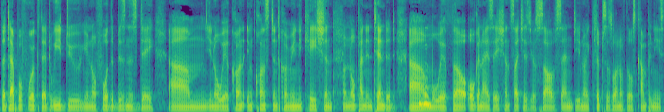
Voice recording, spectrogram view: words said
the type of work that we do, you know, for the business day, um, you know, we're con- in constant communication, no pun intended, um, mm-hmm. with uh, organizations such as yourselves. And, you know, Eclipse is one of those companies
